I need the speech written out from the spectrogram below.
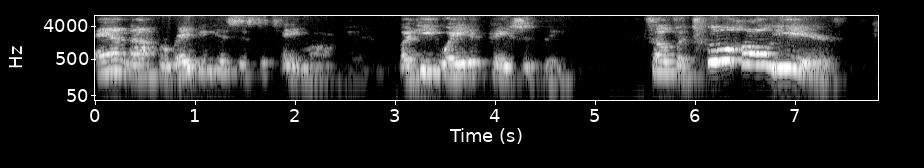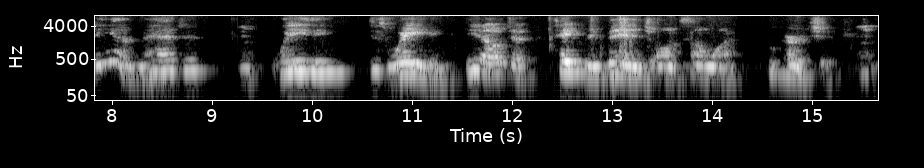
Amnon for raping his sister Tamar, but he waited patiently. So for two whole years, Can you imagine Mm. waiting, just waiting, you know, to take revenge on someone who hurt you? Mm.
